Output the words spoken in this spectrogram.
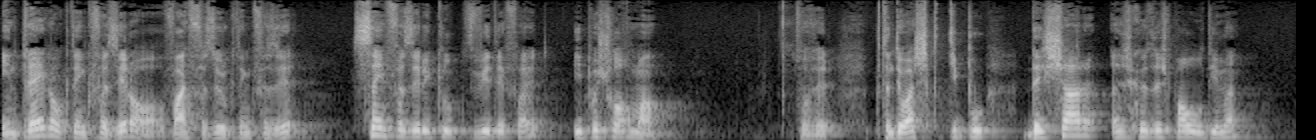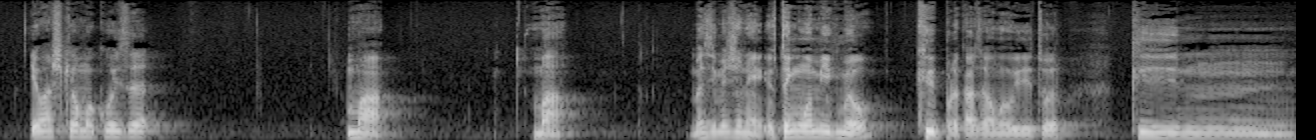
entrega o que tem que fazer, ou vai fazer o que tem que fazer, sem fazer aquilo que devia ter feito, e depois corre mal. Estão a ver? Portanto, eu acho que, tipo, deixar as coisas para a última, eu acho que é uma coisa má. Má. Mas imaginei, eu tenho um amigo meu, que por acaso é o meu editor, que hum,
